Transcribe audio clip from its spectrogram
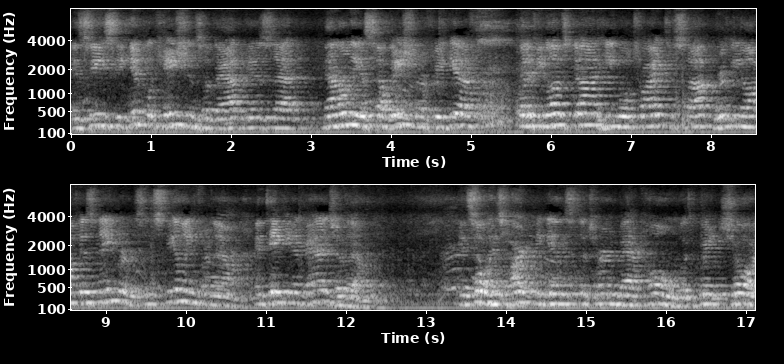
and sees the implications of that is that not only is salvation a free gift, but if he loves God, he will try to stop ripping off his neighbors and stealing from them and taking advantage of them. And so his heart begins to turn back home with great joy.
